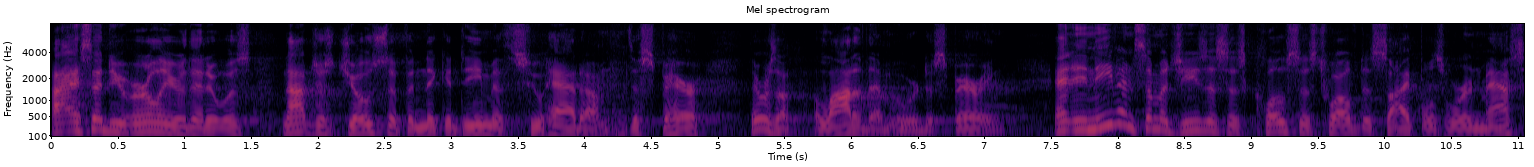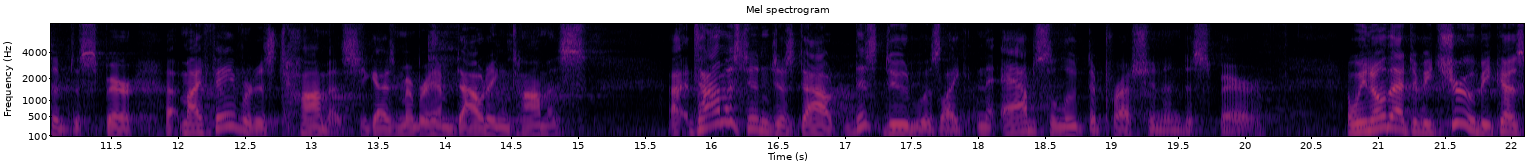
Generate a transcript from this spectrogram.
I said to you earlier that it was not just Joseph and Nicodemus who had um, despair. There was a, a, lot of them who were despairing. And, and even some of Jesus' closest 12 disciples were in massive despair. Uh, my favorite is Thomas. You guys remember him, doubting Thomas? Uh, Thomas didn't just doubt, this dude was like in absolute depression and despair. And we know that to be true because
